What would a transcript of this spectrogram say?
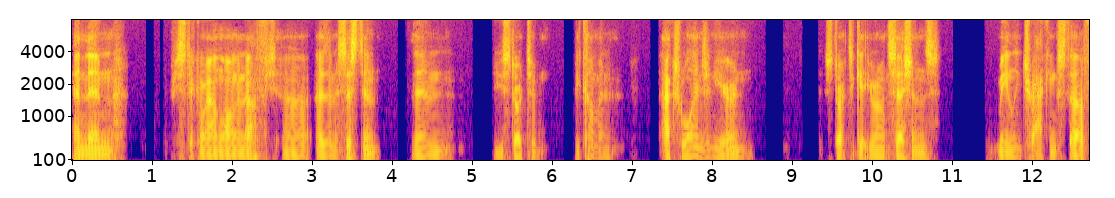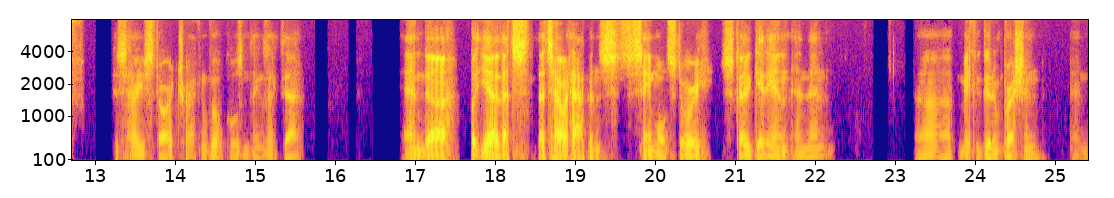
and then if you stick around long enough uh, as an assistant, then you start to become an actual engineer and start to get your own sessions, mainly tracking stuff, is how you start tracking vocals and things like that. And uh, but yeah, that's that's how it happens. Same old story. Just got to get in and then uh, make a good impression and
